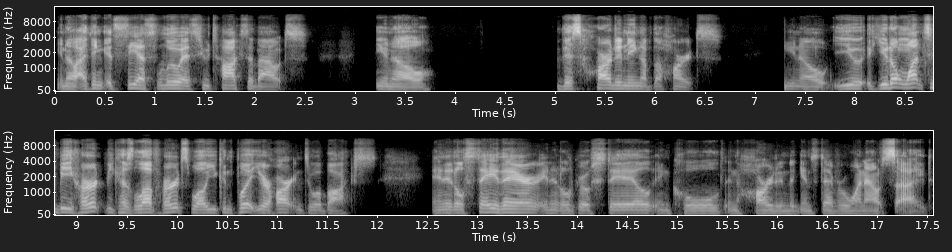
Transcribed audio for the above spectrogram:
you know, I think it's C.S. Lewis who talks about, you know, this hardening of the heart. You know, you if you don't want to be hurt because love hurts, well, you can put your heart into a box and it'll stay there and it'll grow stale and cold and hardened against everyone outside.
